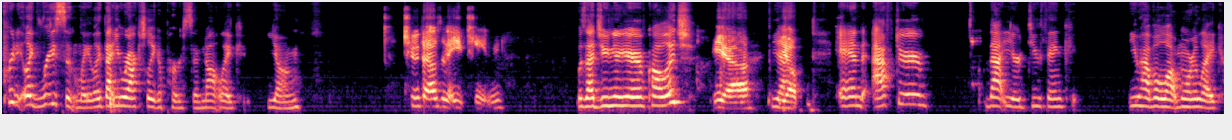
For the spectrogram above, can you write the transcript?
pretty like recently, like that you were actually like a person, not like young. 2018. Was that junior year of college? Yeah. Yeah. Yep. And after that year, do you think you have a lot more like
